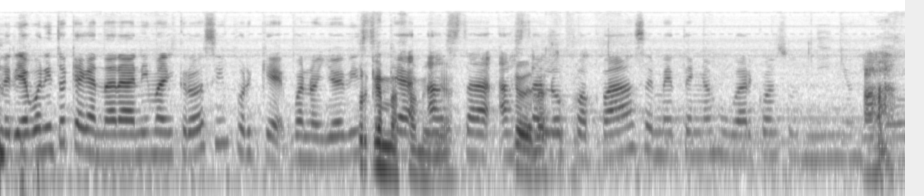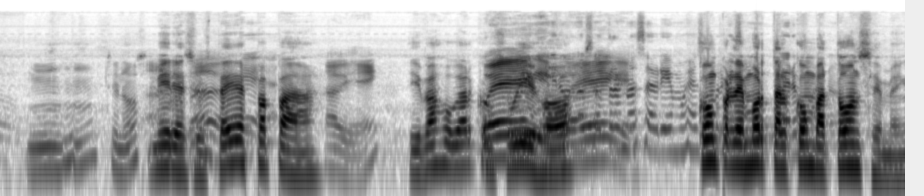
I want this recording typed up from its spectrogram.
Sería bonito que ganara Animal Crossing porque, bueno, yo he visto que familiar hasta, hasta los papás se meten a jugar con sus niños. y Ah. todo. Si no. Mire, si usted es papá Está bien. Y va a jugar con su hijo, juegue. Nosotros no sabríamos eso cómprale Mortal Kombat huérfanos. 11, men.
